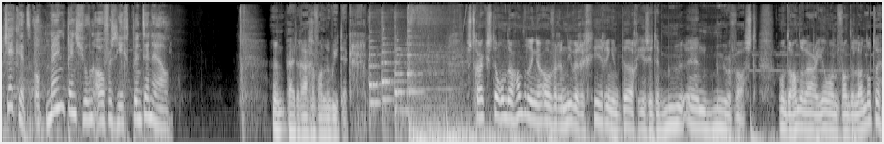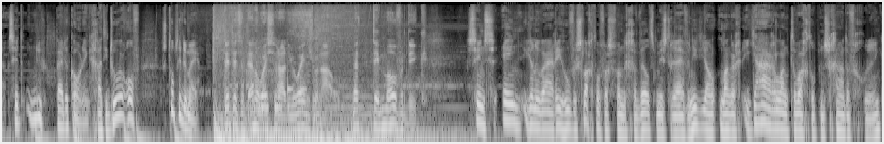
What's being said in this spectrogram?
Check het op mijnpensioenoverzicht.nl Een bijdrage van Louis Dekker. Straks de onderhandelingen over een nieuwe regering in België zitten muur en muur vast. Onderhandelaar Johan van der Landotte zit nu bij de koning. Gaat hij door of stopt hij ermee? Dit is het NOS Radio 1-journaal met Tim Overdijk. Sinds 1 januari hoeven slachtoffers van geweldsmisdrijven niet langer jarenlang te wachten op een schadevergoeding.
